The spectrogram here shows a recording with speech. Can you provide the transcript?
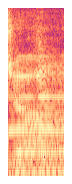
Joe.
